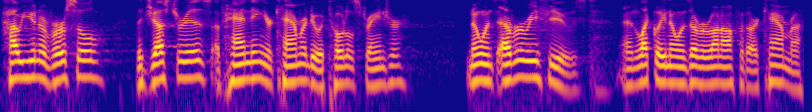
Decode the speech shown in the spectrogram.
how universal the gesture is of handing your camera to a total stranger. No one's ever refused, and luckily, no one's ever run off with our camera.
